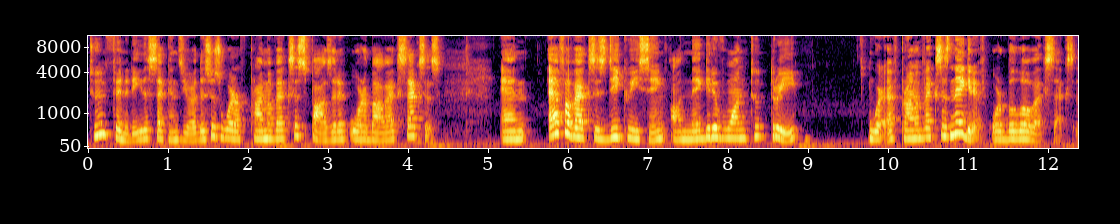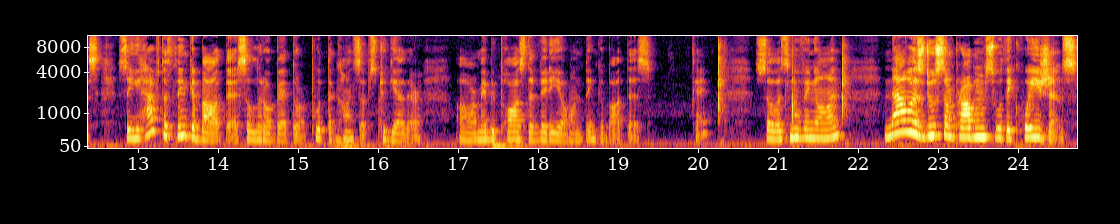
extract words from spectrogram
to infinity, the second 0. This is where f prime of x is positive or above x-axis. And f of x is decreasing on negative 1 to 3 where f prime of x is negative or below x-axis. So you have to think about this a little bit or put the concepts together or maybe pause the video and think about this. Okay, so let's moving on. Now let's do some problems with equations.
